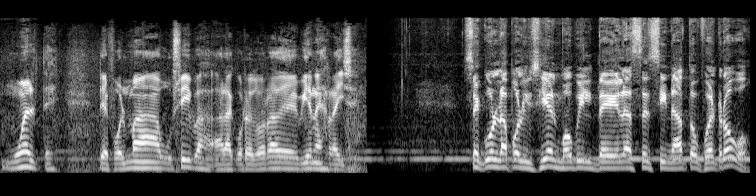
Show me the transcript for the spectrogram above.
muerte de forma abusiva a la corredora de bienes raíces. Según la policía, el móvil del asesinato fue el robo.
